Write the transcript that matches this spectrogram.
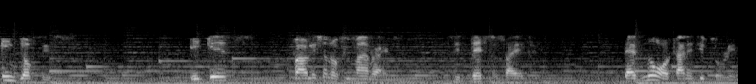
injustice, against violation of human rights, is a dead society. There's no alternative to it.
